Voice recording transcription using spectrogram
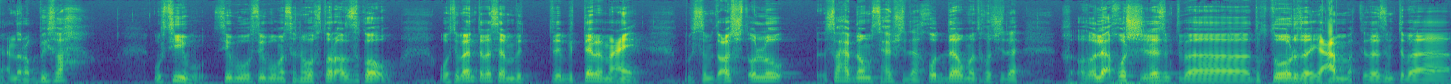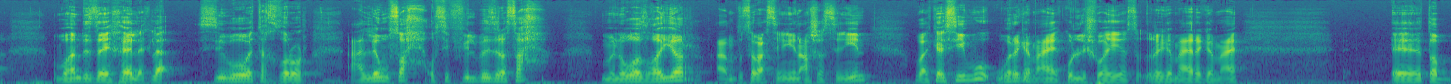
يعني ربيه صح وسيبه. سيبه وسيبه مثلا هو يختار أصدقائه. وتبقى أنت مثلا بت... بتتابع معاه. بس ما تقعدش تقول له صاحب ده وما تصاحبش ده خد ده وما تاخدش ده. لا خش لازم تبقى دكتور زي عمك لازم تبقى مهندس زي خالك لا سيبه هو يتخذ قرار. علمه صح وسيب فيه البذرة صح من هو صغير عنده سبع سنين عشر سنين وبعد كده سيبه وراجع معاه كل شوية راجع معاه راجع معاه. آه طب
